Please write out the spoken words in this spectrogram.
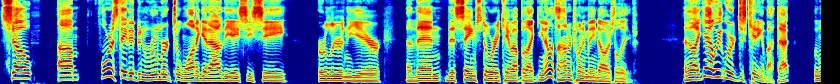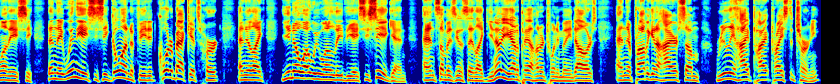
So um, Florida State had been rumored to want to get out of the ACC earlier in the year. And then this same story came up, like, you know, it's $120 million to leave. And they're like, yeah, we were just kidding about that. We won the ACC. Then they win the ACC, go undefeated. Quarterback gets hurt, and they're like, you know what? We want to leave the ACC again. And somebody's going to say, like, you know, you got to pay 120 million dollars, and they're probably going to hire some really high priced attorney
